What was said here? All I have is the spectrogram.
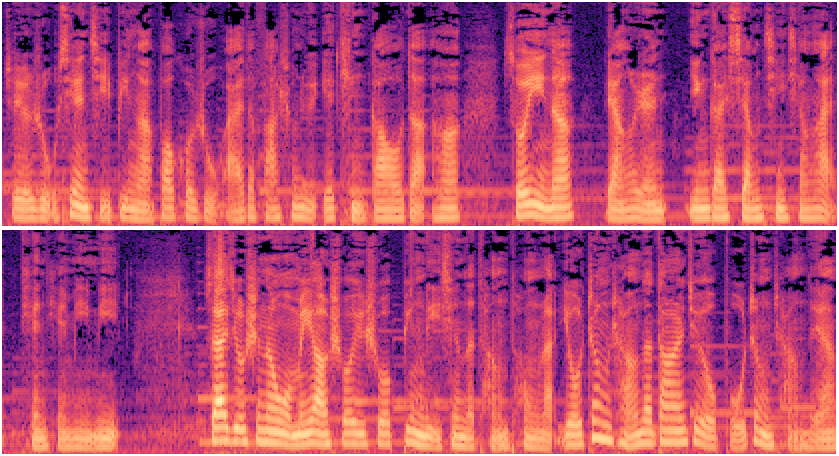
这个乳腺疾病啊，包括乳癌的发生率也挺高的哈。所以呢，两个人应该相亲相爱，甜甜蜜蜜。再就是呢，我们要说一说病理性的疼痛了，有正常的，当然就有不正常的呀。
